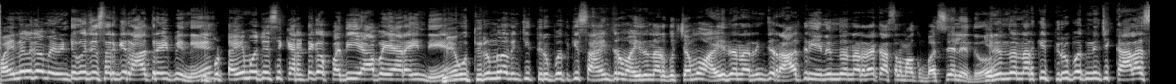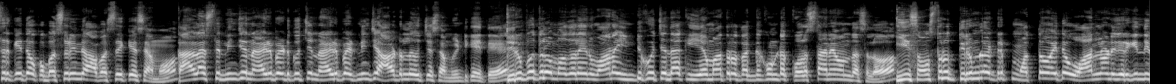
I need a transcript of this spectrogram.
ఫైనల్గా మేము ఇంటికి వచ్చేసరికి రాత్రి అయిపోయింది. ఇప్పుడు టైం వచ్చేసి కరెక్ట్గా పది యాభై ఆరు అయింది. మేము తిరుమల నుంచి తిరుపతికి సాయంత్రం ఐదున్నరకు వచ్చాము. ఐదున్నర నుంచి రాత్రి ఎనిమిదిన్నర దాకా అసలు మాకు బస్సే లేదు. ఎనిమిదిన్నరకి తిరుపతి నుంచి కాళాస్త్రికి అయితే ఒక బస్సు ఉంది ఆ బస్సు ఎక్కేసాము. కాళాస్త్రి నుంచి నాయుడుపేటకి వచ్చి నాయుడుపేట నుంచి ఆటోలో వచ్చేసాము ఇంటికైతే. తిరుపతిలో మొదలైన వాన ఇంటికి వచ్చేదాకా ఏ మాత్రం తగ్గకుండా కొరస్తానే ఉంది అసలు. ఈ సంవత్సరం తిరుమల ట్రిప్ మొత్తం అయితే వానలోనే జరిగింది.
